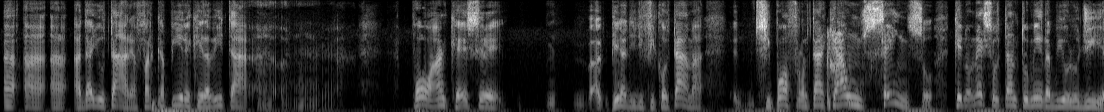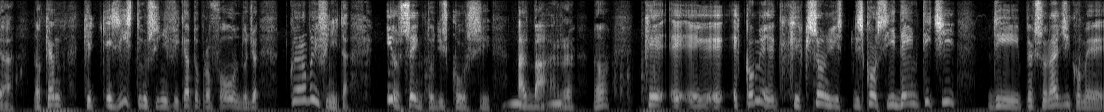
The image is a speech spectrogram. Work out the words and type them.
a- a- a- ad aiutare, a far capire che la vita eh, può anche essere mh, piena di difficoltà, ma eh, si può affrontare, che ha un senso, che non è soltanto mera biologia, no? che, un- che esiste un significato profondo, cioè, quella roba è finita. Io sento discorsi al bar no? che, è, è- è come, che sono discorsi identici di personaggi come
